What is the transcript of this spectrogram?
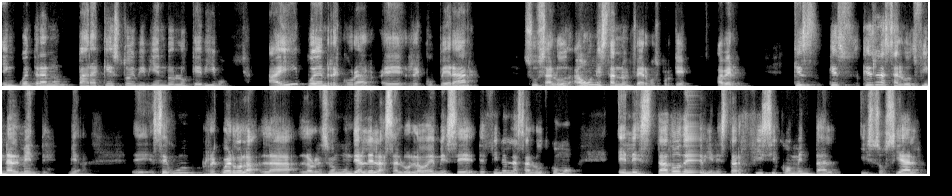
encuentran para qué estoy viviendo lo que vivo. Ahí pueden eh, recuperar su salud, aún estando enfermos, porque, a ver, ¿qué es, qué es, qué es la salud finalmente? Mira, eh, según recuerdo, la, la, la Organización Mundial de la Salud, la OMC, define la salud como el estado de bienestar físico, mental y social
